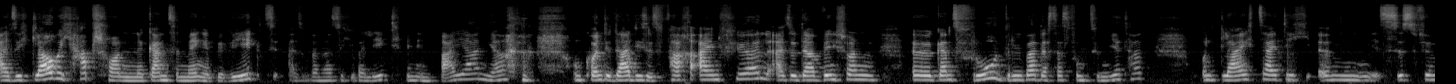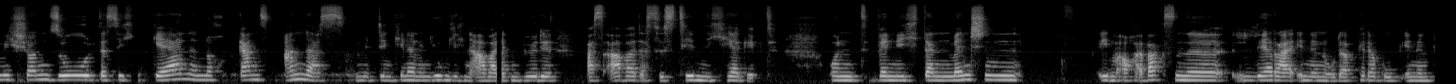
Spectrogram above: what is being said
Also ich glaube, ich habe schon eine ganze Menge bewegt. Also wenn man sich überlegt, ich bin in Bayern, ja, und konnte da dieses Fach einführen. Also da bin ich schon äh, ganz froh drüber, dass das funktioniert hat. Und gleichzeitig ähm, ist es für mich schon so, dass ich gerne noch ganz anders mit den Kindern und Jugendlichen arbeiten würde, was aber das System nicht hergibt. Und wenn ich dann Menschen, eben auch erwachsene Lehrerinnen oder Pädagoginnen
